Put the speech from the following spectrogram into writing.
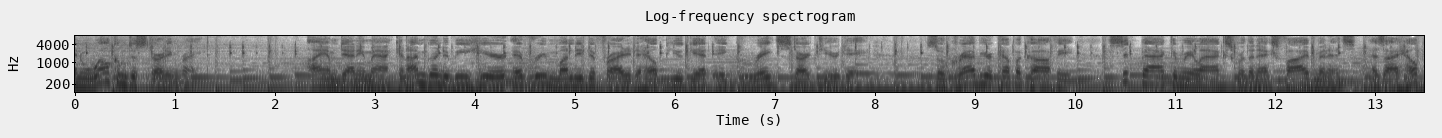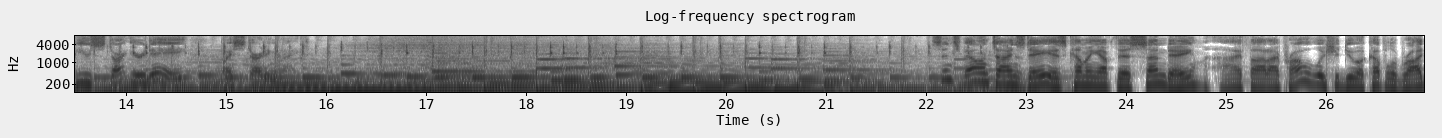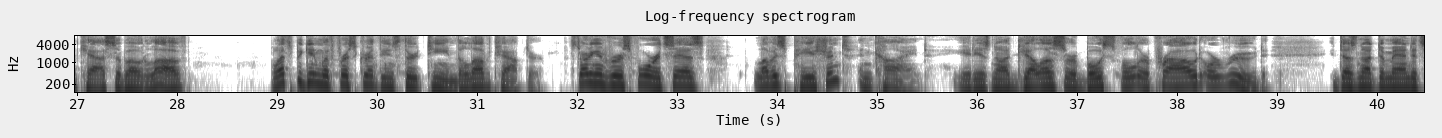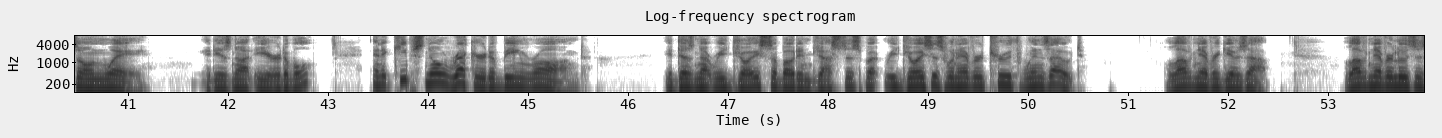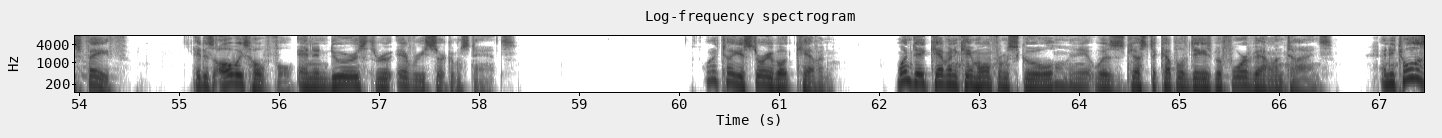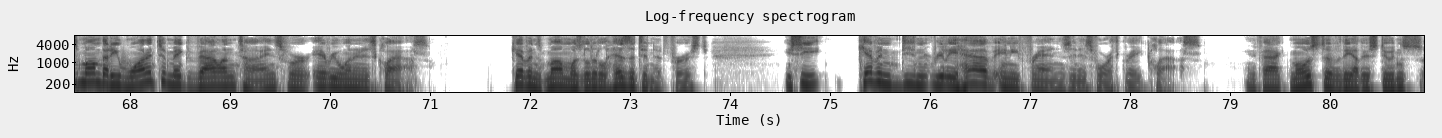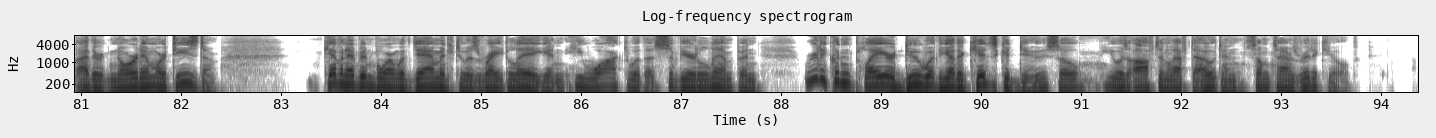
and welcome to Starting Right. I am Danny Mack, and I'm going to be here every Monday to Friday to help you get a great start to your day. So grab your cup of coffee, sit back, and relax for the next five minutes as I help you start your day by starting right. Since Valentine's Day is coming up this Sunday, I thought I probably should do a couple of broadcasts about love. But let's begin with 1 Corinthians 13, the love chapter. Starting in verse 4, it says, Love is patient and kind. It is not jealous or boastful or proud or rude. It does not demand its own way. It is not irritable, and it keeps no record of being wronged. It does not rejoice about injustice, but rejoices whenever truth wins out. Love never gives up. Love never loses faith. It is always hopeful and endures through every circumstance. I want to tell you a story about Kevin. One day, Kevin came home from school, and it was just a couple of days before Valentine's. And he told his mom that he wanted to make Valentines for everyone in his class. Kevin's mom was a little hesitant at first. You see, Kevin didn't really have any friends in his fourth grade class. In fact, most of the other students either ignored him or teased him. Kevin had been born with damage to his right leg and he walked with a severe limp and really couldn't play or do what the other kids could do, so he was often left out and sometimes ridiculed.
